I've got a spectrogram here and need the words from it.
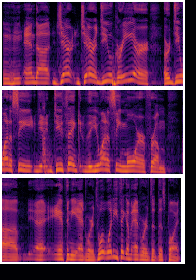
Mm-hmm. And uh, Jared, Jared, do you agree, or or do you want to see? Do you think that you want to see more from uh, Anthony Edwards? What What do you think of Edwards at this point?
